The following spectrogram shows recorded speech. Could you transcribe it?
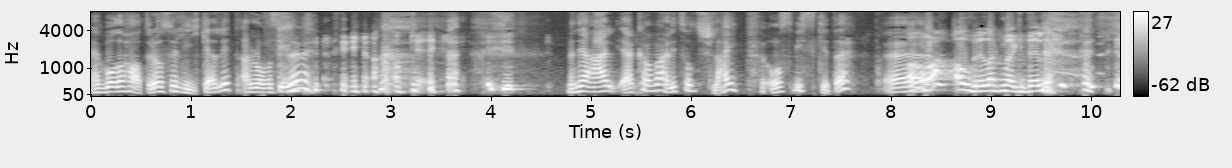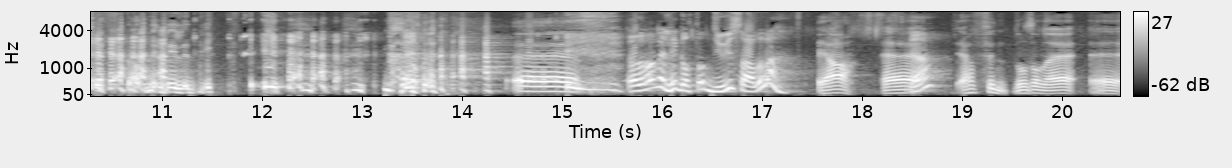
Jeg både hater det, og så liker jeg det litt. Er det lov å si det, eller? ja, ok. Men jeg, er, jeg kan være litt sånn sleip og smiskete. Eh? Aldri lagt merke til. Kjeft da, din lille dritt. Ja, Det var veldig godt at du sa det, da. Ja. Eh, Ja? Jeg har funnet noen sånne eh,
